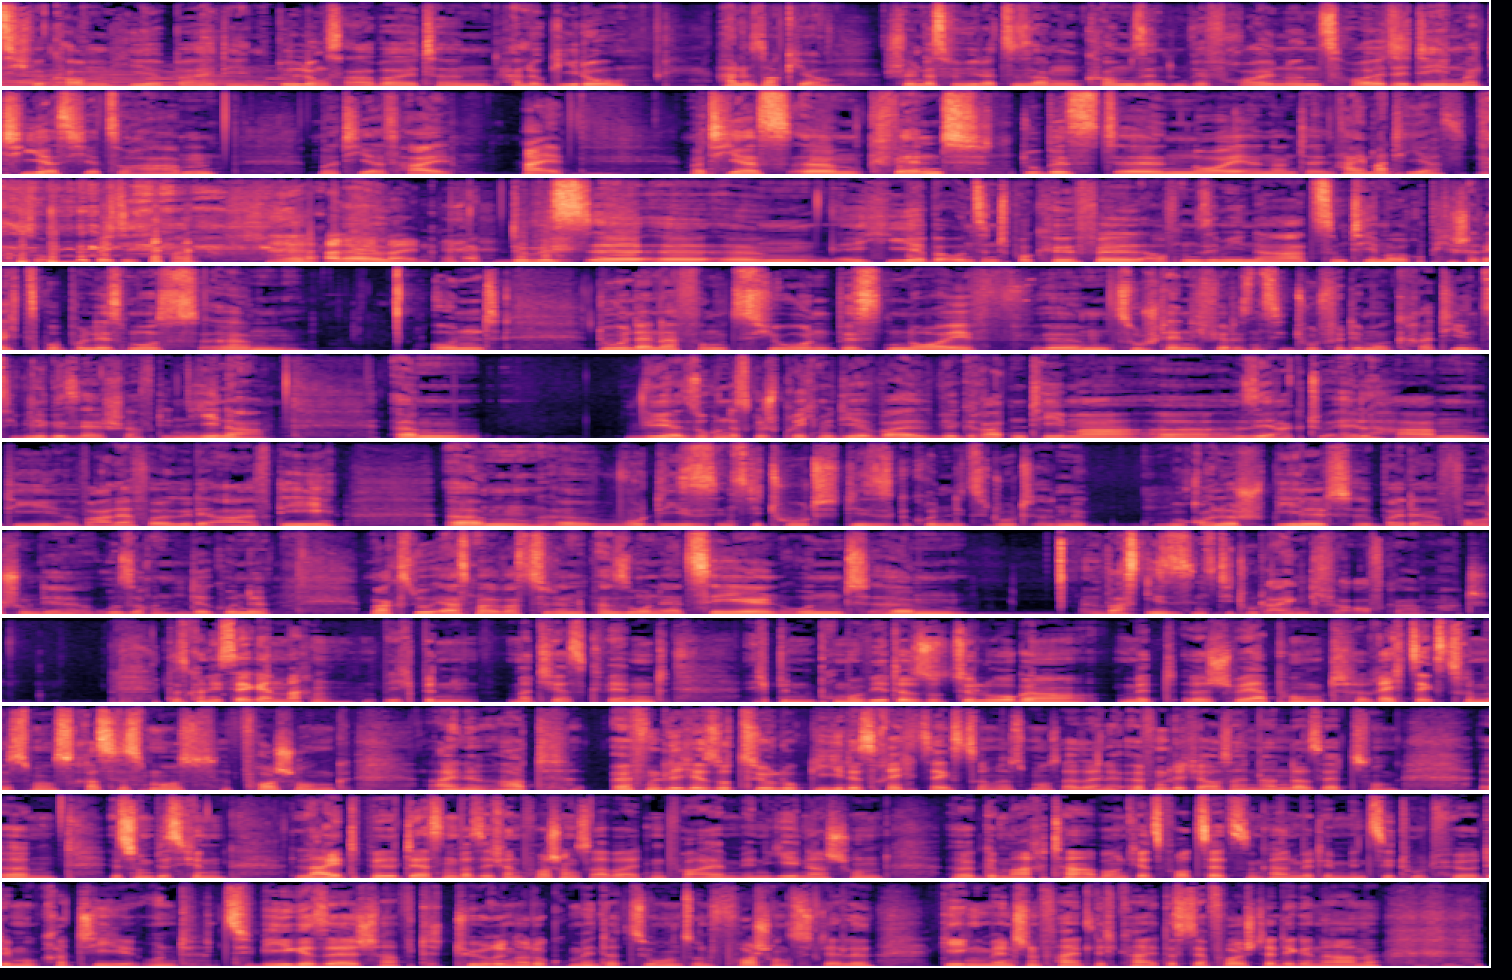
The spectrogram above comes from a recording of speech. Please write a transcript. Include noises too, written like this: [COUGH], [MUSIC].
Herzlich willkommen hier bei den Bildungsarbeitern. Hallo Guido. Hallo Sokjo. Schön, dass wir wieder zusammengekommen sind und wir freuen uns, heute den Matthias hier zu haben. Matthias, hi. Hi. Matthias ähm, Quent, du bist äh, neu ernannter. Hi Matthias. Ach so, richtig. Hi. [LAUGHS] Hallo ihr Ähm, beiden. Du bist äh, äh, ähm, hier bei uns in Sprockhövel auf dem Seminar zum Thema europäischer Rechtspopulismus ähm, und du in deiner Funktion bist neu ähm, zuständig für das Institut für Demokratie und Zivilgesellschaft in Jena. Ähm, wir suchen das Gespräch mit dir, weil wir gerade ein Thema äh, sehr aktuell haben, die Wahlerfolge der AfD, ähm, äh, wo dieses Institut, dieses gegründete Institut eine Rolle spielt äh, bei der Erforschung der Ursachen und Hintergründe. Magst du erstmal was zu deiner Person erzählen und ähm, was dieses Institut eigentlich für Aufgaben hat? Das kann ich sehr gern machen. Ich bin Matthias Quent. Ich bin promovierter Soziologe mit äh, Schwerpunkt Rechtsextremismus, Rassismus, Forschung, eine Art öffentliche Soziologie des Rechtsextremismus, also eine öffentliche Auseinandersetzung, ähm, ist so ein bisschen Leitbild dessen, was ich an Forschungsarbeiten vor allem in Jena schon äh, gemacht habe und jetzt fortsetzen kann mit dem Institut für Demokratie und Zivilgesellschaft, Thüringer Dokumentations- und Forschungsstelle gegen Menschenfeindlichkeit, ist der vollständige Name.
